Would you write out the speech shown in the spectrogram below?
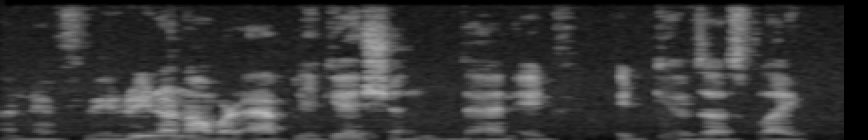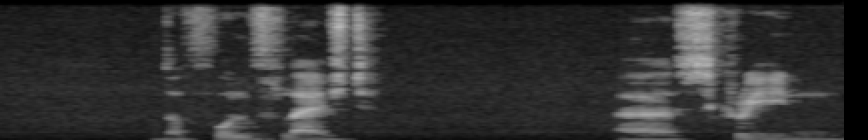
And if we rerun our application then it it gives us like the full-fledged uh, screen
